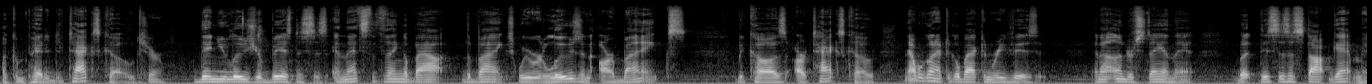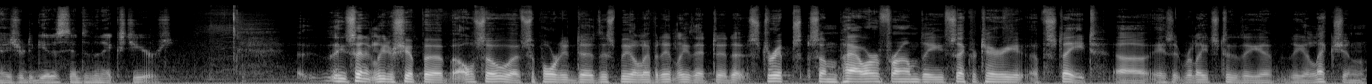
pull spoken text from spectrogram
a competitive tax code, sure then you lose your businesses. And that's the thing about the banks. We were losing our banks because our tax code. Now we're going to have to go back and revisit. And I understand that. But this is a stopgap measure to get us into the next years. The Senate leadership uh, also uh, supported uh, this bill, evidently, that, uh, that, strips some power from the Secretary of State uh, as it relates to the, uh, the election,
